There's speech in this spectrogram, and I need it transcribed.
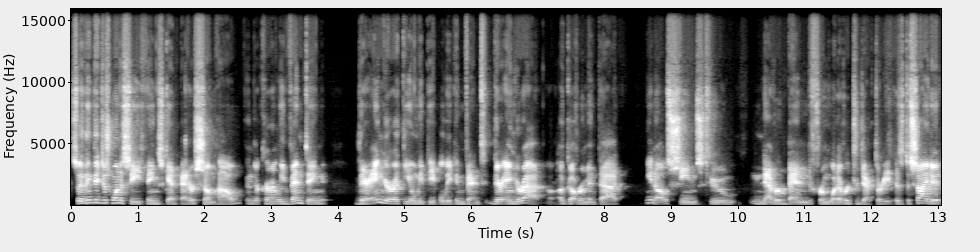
So I think they just want to see things get better somehow. And they're currently venting their anger at the only people they can vent their anger at a government that, you know, seems to never bend from whatever trajectory it has decided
